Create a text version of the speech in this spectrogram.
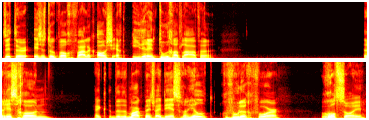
Twitter is het ook wel gevaarlijk. Als je echt iedereen toe gaat laten. Er is gewoon. Kijk, de, de marketplace of ideas is gewoon heel gevoelig voor rotzooi.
